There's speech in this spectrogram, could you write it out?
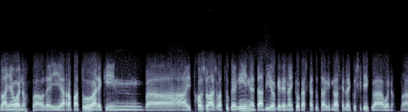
baina bueno, ba, odei harrapatu, arekin ba, itzjoslas batzuk egin, eta biok ere nahiko kaskatuta egin zela ikusirik, ba, bueno, ba,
